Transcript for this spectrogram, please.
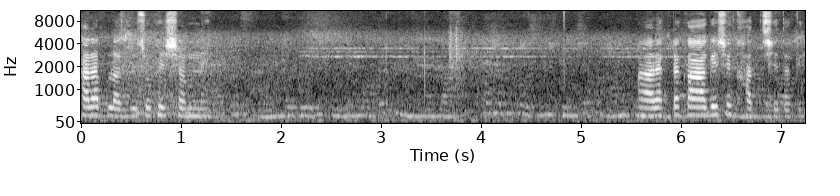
খারাপ লাগছে চোখের সামনে। আর একটা কাক এসে খাচ্ছে তাকে।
